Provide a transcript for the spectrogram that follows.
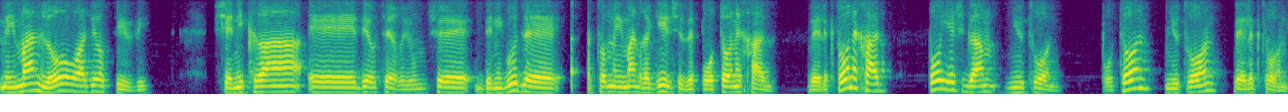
מימן לא רדיואקטיבי, שנקרא אה, דיאוטריום, שבניגוד לאטום מימן רגיל, שזה פרוטון אחד ואלקטרון אחד, פה יש גם ניוטרון. פרוטון, ניוטרון ואלקטרון.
